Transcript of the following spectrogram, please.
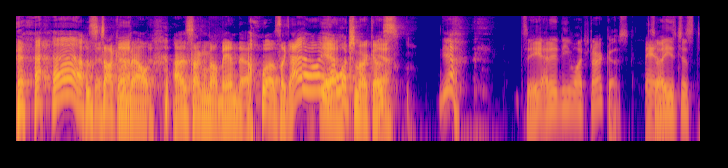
I was talking about I was talking about Mando. I was like, oh yeah, Yeah. I watch Narcos. Yeah. See, I didn't even watch Narcos. Man. So he's just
